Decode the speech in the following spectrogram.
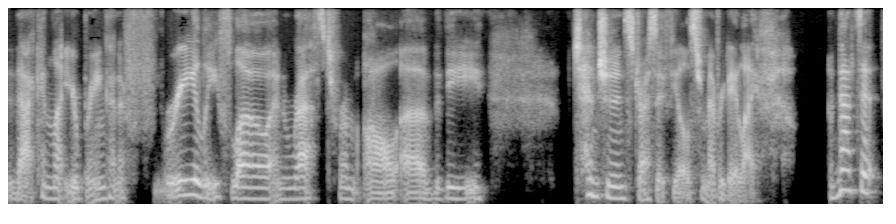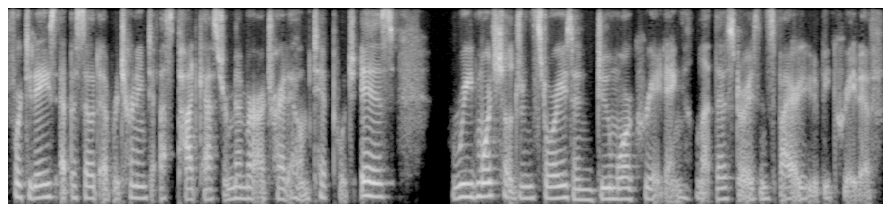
that can let your brain kind of freely flow and rest from all of the tension and stress it feels from everyday life. And that's it for today's episode of Returning to Us podcast. Remember our try at home tip, which is read more children's stories and do more creating. Let those stories inspire you to be creative.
